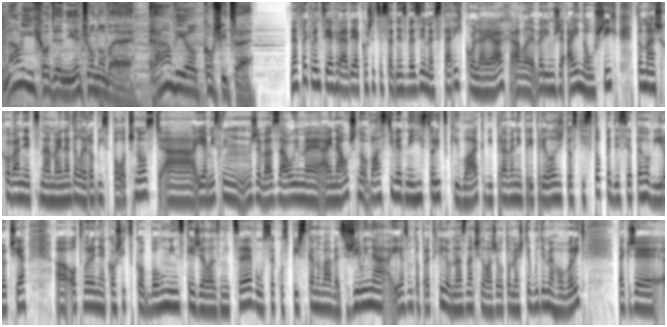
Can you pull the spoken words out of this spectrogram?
Na východe niečo nové. Rádio Košice. Na frekvenciách Rádia Košice sa dnes vezieme v starých koľajach, ale verím, že aj novších. Tomáš Chovanec nám aj naďalej robí spoločnosť a ja myslím, že vás zaujme aj naučno vlastivedný historický vlak vypravený pri príležitosti 150. výročia otvorenia Košicko-Bohumínskej železnice v úseku Spišská Nová Ves Žilina. Ja som to pred chvíľou naznačila, že o tom ešte budeme hovoriť, takže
